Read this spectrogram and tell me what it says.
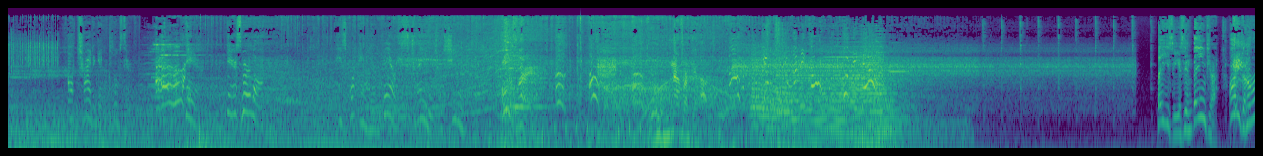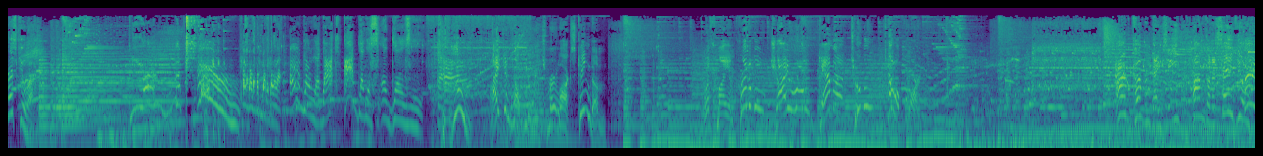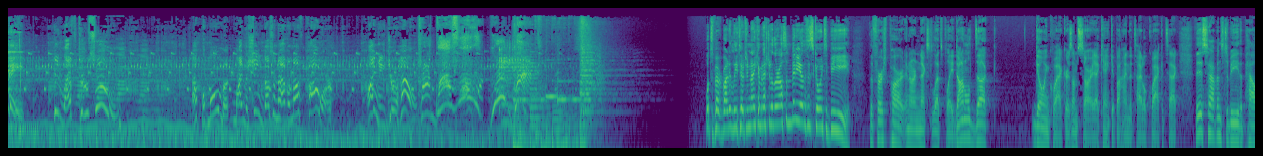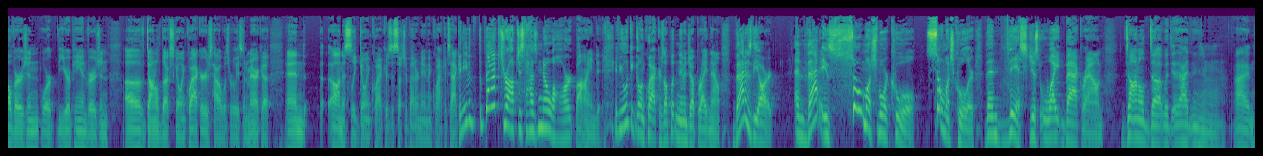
I'll try to get closer. There! There's Merlock! He's working on a very strange machine. Who's there? You'll never get out of here. Let me go! Let me go! Daisy is in danger. I'm gonna rescue her. No, you're not. I'm gonna say Daisy. I can help you reach Merlock's kingdom. With my incredible gyro gamma tubal teleport. I'm coming, Daisy. I'm gonna save you. Hey! He left too soon. At the moment, my machine doesn't have enough power. I need your help. For Daisy, you got. What's up, everybody? Lito tonight coming at you another awesome video. This is going to be the first part in our next Let's Play. Donald Duck Going Quackers. I'm sorry, I can't get behind the title Quack Attack. This happens to be the PAL version, or the European version, of Donald Duck's Going Quackers, how it was released in America. And uh, honestly, Going Quackers is such a better name than Quack Attack. And even the backdrop just has no heart behind it. If you look at Going Quackers, I'll put an image up right now. That is the art. And that is so much more cool so much cooler than this just white background. Donald Duck with I, I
